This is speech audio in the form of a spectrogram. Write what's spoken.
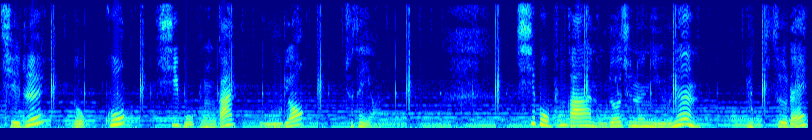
멸치를 넣고 15분간 우려주세요. 15분간 우려주는 이유는 육술의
